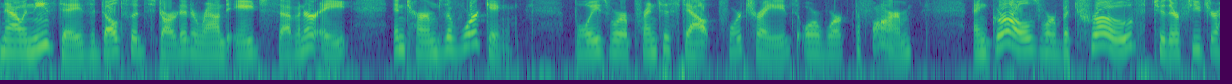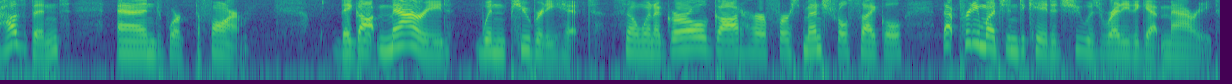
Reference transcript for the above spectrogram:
Now, in these days, adulthood started around age seven or eight in terms of working. Boys were apprenticed out for trades or worked the farm, and girls were betrothed to their future husband and worked the farm. They got married when puberty hit. So when a girl got her first menstrual cycle, that pretty much indicated she was ready to get married.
